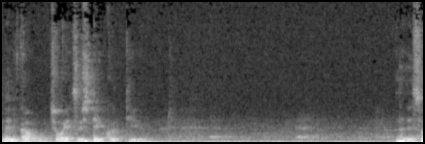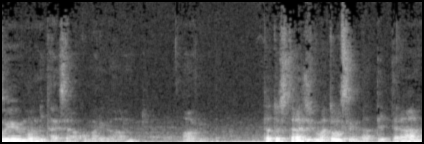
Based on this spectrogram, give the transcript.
何かを超越していくっていう。なんでそういうもんに対する憧れがある、だとしたら自分はどうするんだって言ったら、うん、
